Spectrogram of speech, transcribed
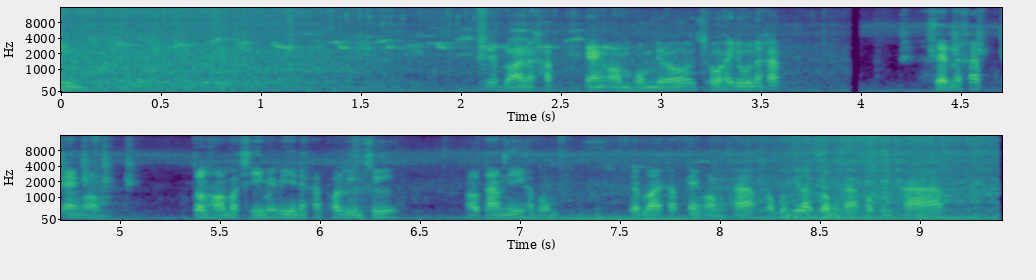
นี่เรียบร้อยแล้วครับแกงอ่อมผมเดี๋ยวโชว์ให้ดูนะครับ เสร็จแล้วครับแกงอ่อมต้นหอมผักชีไม่มีนะครับเพราะลืมซื้อเอาตามนี้ครับผมเรียบร้อยครับแกงอ่อมครับขอบคุณที่รับชมครับขอบคุณครับ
